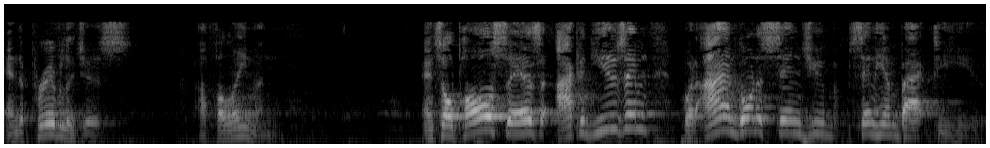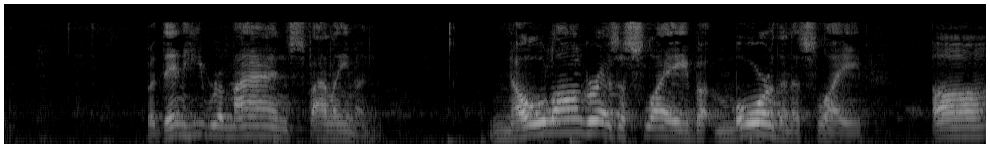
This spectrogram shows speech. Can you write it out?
and the privileges of Philemon. And so Paul says, I could use him, but I am going to send you send him back to you. But then he reminds Philemon, no longer as a slave, but more than a slave, a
